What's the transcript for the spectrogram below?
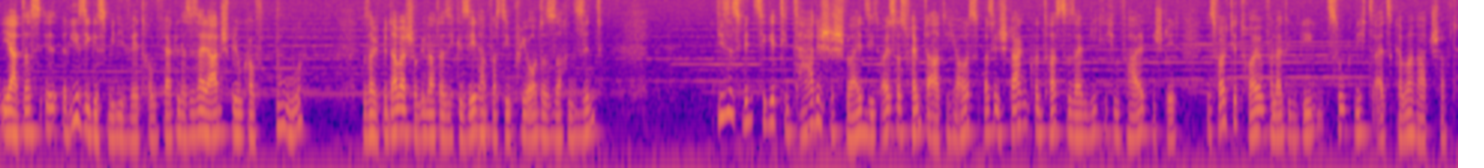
Ja, das ist riesiges Mini-Weltraumferkel. Das ist eine Anspielung auf Bu. Das habe ich mir damals schon gedacht, als ich gesehen habe, was die Pre-Order-Sachen sind. Dieses winzige titanische Schwein sieht äußerst fremdartig aus, was in starkem Kontrast zu seinem niedlichen Verhalten steht. Es folgt dir treu und verlangt im Gegenzug nichts als Kameradschaft.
